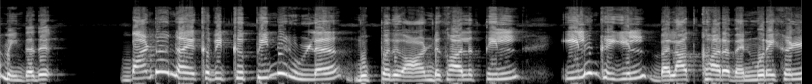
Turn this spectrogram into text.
அமைந்தது. பண்டாநாயக்கவிற்கு பின்னர் உள்ள முப்பது ஆண்டு காலத்தில் இலங்கையில் பலாத்கார வன்முறைகள்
